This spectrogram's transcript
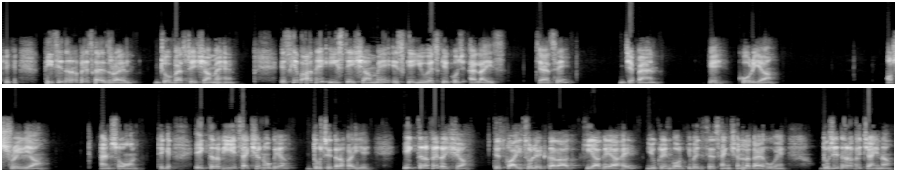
ठीक है? तीसरी तरफ़ है इसका इसराइल जो वेस्ट एशिया में है। इसके बाद है ईस्ट एशिया में इसके यूएस के कुछ एलाइज जैसे जापान के Korea Australia and so on ठीक है? एक तरफ़ ये सेक्शन हो गया, दूसरी तरफ़ आइए। एक तरफ़ है रशिया जिसको आइसोलेट करा, किया गया है यूक्रेन वॉर की वजह से सैंक्शन लगाए हुए। हैं दूसरी तरफ़ है चाइना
